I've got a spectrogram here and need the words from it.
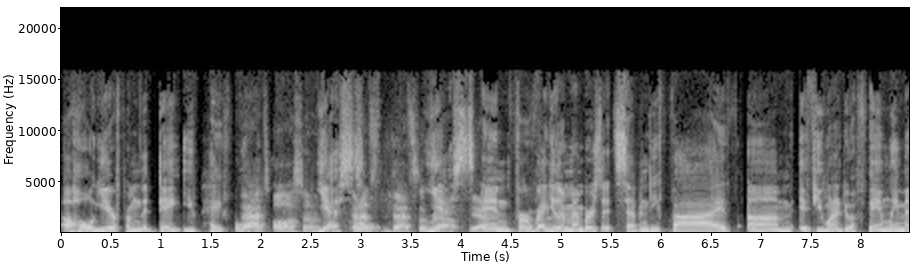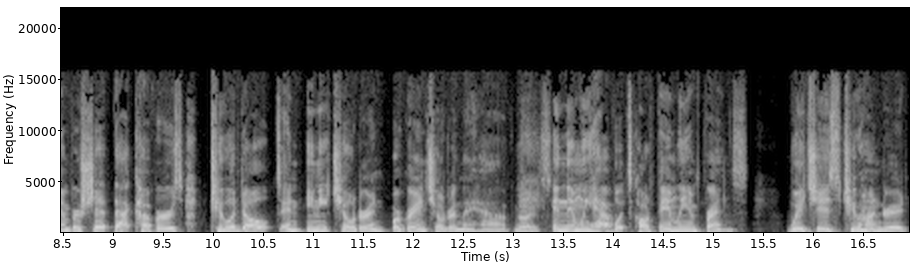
a whole year from the date you pay for That's it. awesome. Yes. That's Cool. that's the route. Yes, Yeah. and for regular members, it's seventy-five. Um, if you want to do a family membership, that covers two adults and any children or grandchildren they have. Nice. And then we have what's called family and friends, which is two hundred,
